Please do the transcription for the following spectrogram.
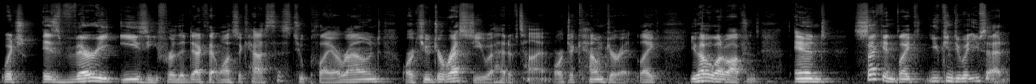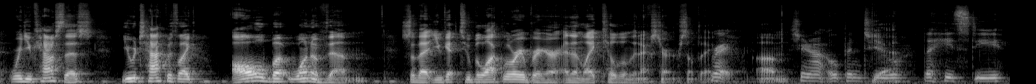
Which is very easy for the deck that wants to cast this to play around or to duress you ahead of time or to counter it. Like you have a lot of options. And second, like you can do what you said, where you cast this, you attack with like all but one of them, so that you get to block Glorybringer and then like kill them the next turn or something. right. Um, so you're not open to yeah. the hasty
